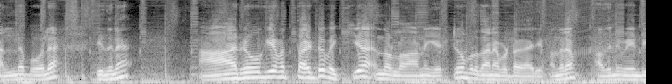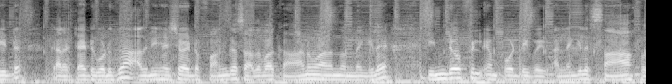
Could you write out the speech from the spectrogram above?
നല്ല പോലെ ഇതിനെ ആരോഗ്യവത്തായിട്ട് വെക്കുക എന്നുള്ളതാണ് ഏറ്റവും പ്രധാനപ്പെട്ട കാര്യം. അന്നേരം അതിന് വേണ്ടിയിട്ട് കറക്റ്റായിട്ട് കൊടുക്കുക. അതിനുശേഷമായിട്ട് ഫംഗസ് അഥവാ കാണുകയാണെന്നുണ്ടെങ്കിൽ ഇൻഡോഫിൽ എം ഫോർട്ടി ഫൈവ് അല്ലെങ്കിൽ സാഫ്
